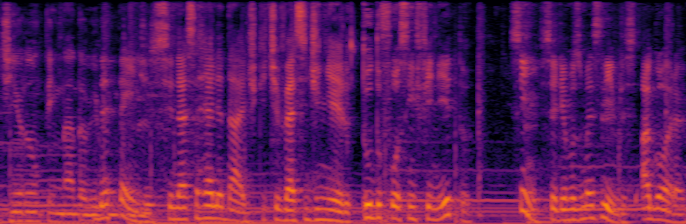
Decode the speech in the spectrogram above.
dinheiro não tem nada a ver com Depende. Se nessa realidade que tivesse dinheiro, tudo fosse infinito, sim, seríamos mais livres. Agora,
